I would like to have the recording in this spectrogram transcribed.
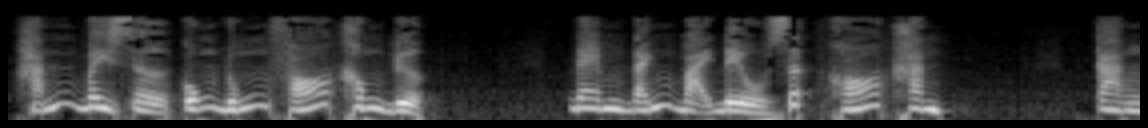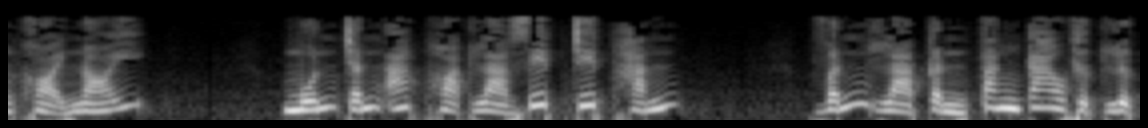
hắn bây giờ cũng đúng phó không được, đem đánh bại đều rất khó khăn, càng khỏi nói, muốn trấn áp hoặc là giết chết hắn, vẫn là cần tăng cao thực lực,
